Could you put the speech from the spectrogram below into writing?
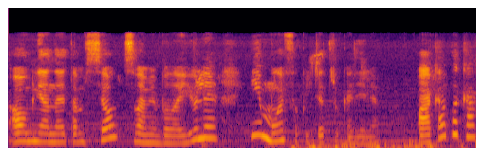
А у меня на этом все. С вами была Юлия и мой факультет рукоделия. Пока-пока!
